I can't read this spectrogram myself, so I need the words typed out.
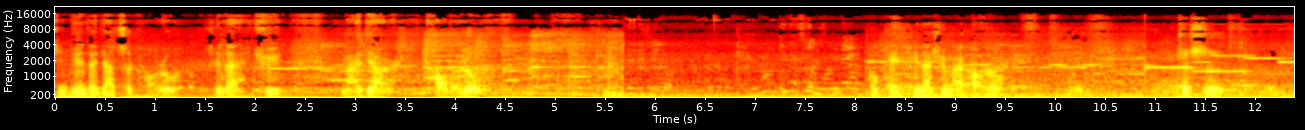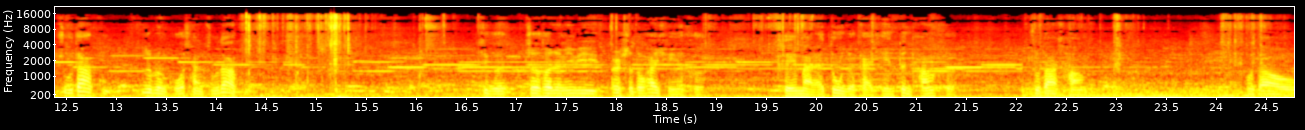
今天在家吃烤肉，现在去买点儿烤的肉。OK，现在去买烤肉。这是猪大骨，日本国产猪大骨，这个折合人民币二十多块钱一盒，可以买来冻着，改天炖汤喝。猪大肠不到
